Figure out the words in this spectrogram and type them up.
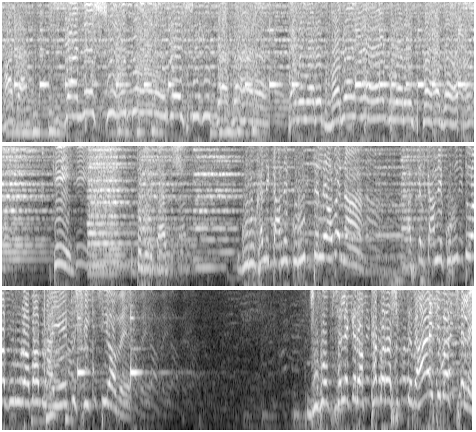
সারা। জানে শুধু রসিক দাদা একবার ধারা একবার সারা। কি? তোমার কাজ। গুরু খালি কানে কুরুত দিলে হবে না। আজকাল কানে কুরুত দেওয়া গুরুর অভাব নাই একটু শিখতে হবে। যুবক ছেলেকে রক্ষা করা শিখতে হবে। হাই যুবক ছেলে,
